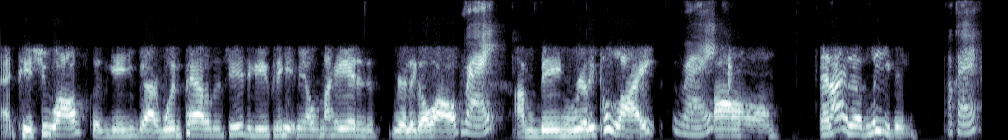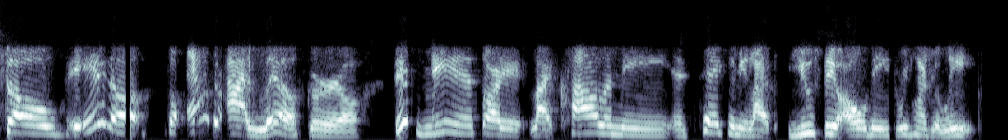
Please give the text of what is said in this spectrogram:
uh, piss you off because again, you got wooden paddles and shit. You can hit me over my head and just really go off. right I'm being really polite. right Um, and I ended up leaving. Okay So it ended up. So after I left, girl, this man started like calling me and texting me like, "You still owe me three hundred leaks."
